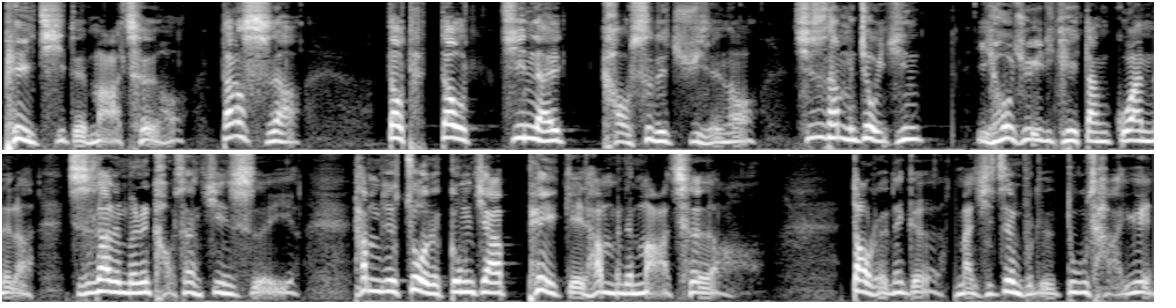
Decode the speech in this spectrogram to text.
配给的马车哈。当时啊，到到京来考试的举人哦，其实他们就已经以后就一定可以当官的了，只是他能不能考上进士而已。他们就坐着公家配给他们的马车啊，到了那个满清政府的督察院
